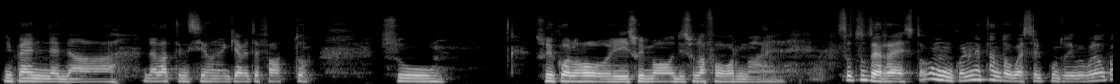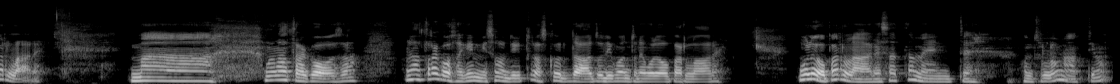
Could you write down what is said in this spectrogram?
dipende da, dall'attenzione che avete fatto su, sui colori, sui modi, sulla forma e su tutto il resto. Comunque non è tanto questo il punto di cui volevo parlare, ma un'altra cosa, un'altra cosa che mi sono addirittura scordato di quanto ne volevo parlare. Volevo parlare esattamente, controllo un attimo,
